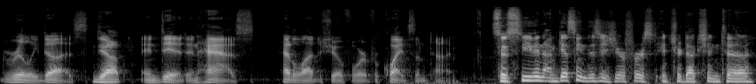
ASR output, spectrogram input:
really does yep. and did and has had a lot to show for it for quite some time. So Stephen, I'm guessing this is your first introduction to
